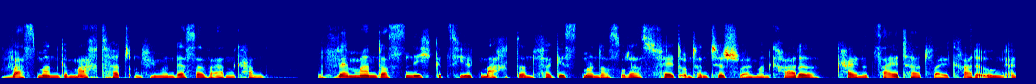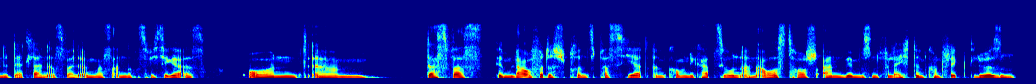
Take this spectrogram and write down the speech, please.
was man gemacht hat und wie man besser werden kann wenn man das nicht gezielt macht, dann vergisst man das oder es fällt unter den Tisch, weil man gerade keine Zeit hat, weil gerade irgendeine Deadline ist, weil irgendwas anderes wichtiger ist. Und ähm, das, was im Laufe des Sprints passiert, an Kommunikation, an Austausch, an wir müssen vielleicht einen Konflikt lösen,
